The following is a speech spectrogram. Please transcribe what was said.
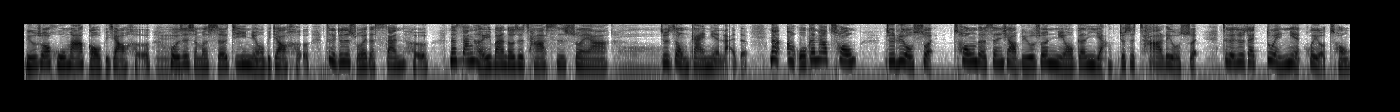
比如说虎、马、狗比较合，或者是什么蛇、鸡、牛比较合，这个就是所谓的三合。那三合一般都是差四岁啊，就是这种概念来的。那啊，我跟他冲就六岁，冲的生肖，比如说牛跟羊，就是差六岁，这个就是在对面会有冲。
